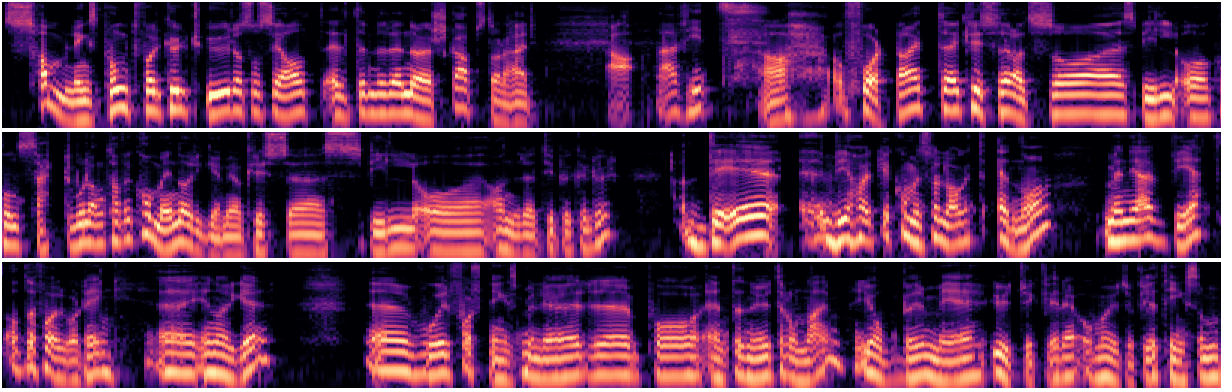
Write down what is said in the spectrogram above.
samlingspunkt for kultur og sosialt entreprenørskap, står det her. Ja, det er fint. Ja, og Fortnite krysser altså spill og konsert. Hvor langt har vi kommet i Norge med å krysse spill og andre typer kultur? Det, vi har ikke kommet så langt ennå, men jeg vet at det foregår ting eh, i Norge. Eh, Hvor forskningsmiljøer eh, på NTNU i Trondheim jobber med utviklere om å utvikle ting som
